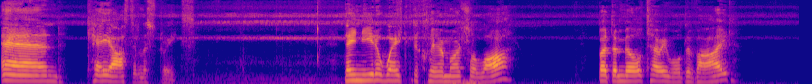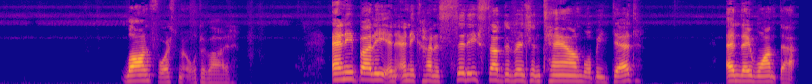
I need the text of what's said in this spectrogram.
and chaos in the streets. They need a way to declare martial law, but the military will divide. Law enforcement will divide. Anybody in any kind of city, subdivision, town will be dead, and they want that.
